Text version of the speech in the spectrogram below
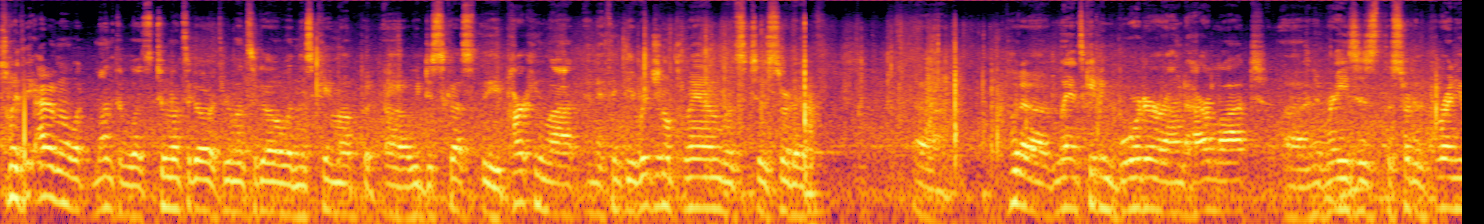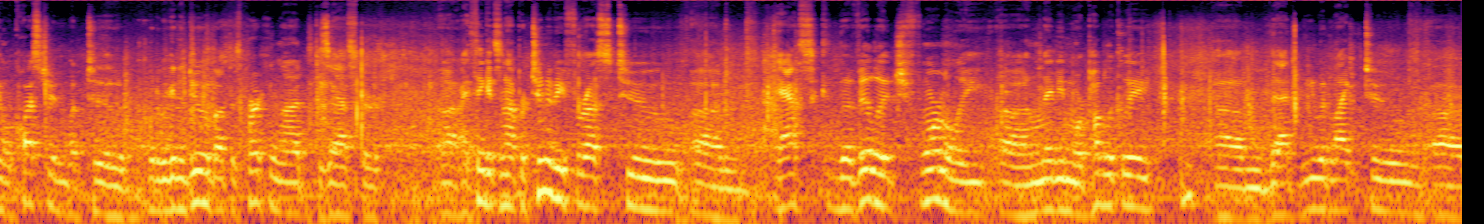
so I think, I don't know what month it was, two months ago or three months ago when this came up, but, uh, we discussed the parking lot, and I think the original plan was to sort of, uh, put a landscaping border around our lot, uh, and it raises the sort of perennial question, what to, what are we gonna do about this parking lot disaster? Uh, I think it's an opportunity for us to um, ask the village formally, uh, maybe more publicly, um, that we would like to uh,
